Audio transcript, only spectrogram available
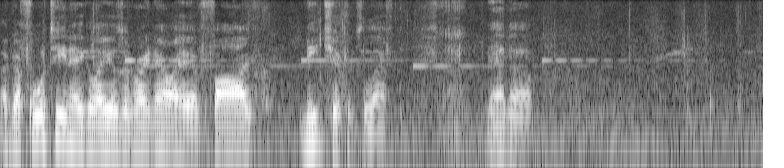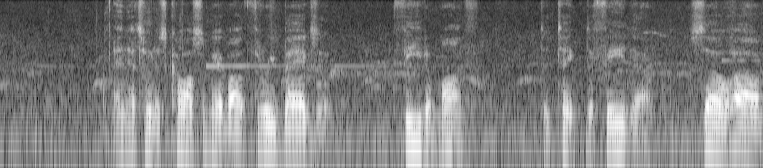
I've got 14 egg layers, and right now I have five meat chickens left, and uh, and that's what it's costing me about three bags of feed a month to take the feed out. So. Um,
